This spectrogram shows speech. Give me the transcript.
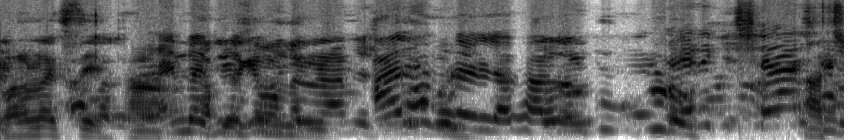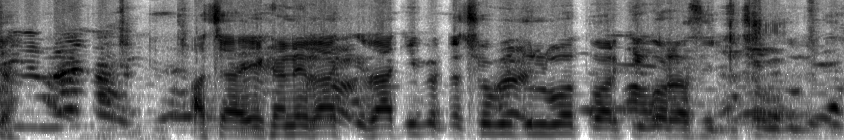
ভালো লাগছে? আপনার কেমন লাগল? আচ্ছা। আচ্ছা এখানে রাকি- রাকিব একটা ছবি তুলবো তো আর কি করা আছে? একটু ছবি তুলে দিই।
